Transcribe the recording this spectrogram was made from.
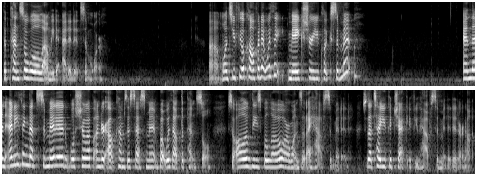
The pencil will allow me to edit it some more. Um, once you feel confident with it, make sure you click submit. And then anything that's submitted will show up under outcomes assessment, but without the pencil. So all of these below are ones that I have submitted. So that's how you could check if you have submitted it or not.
